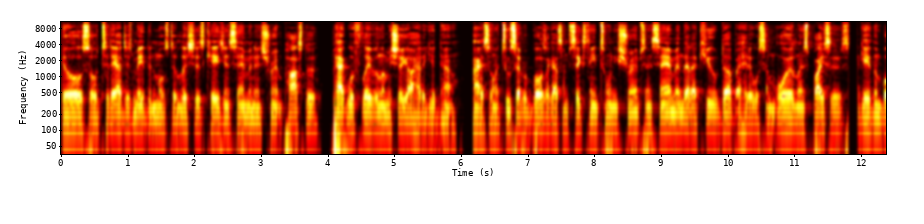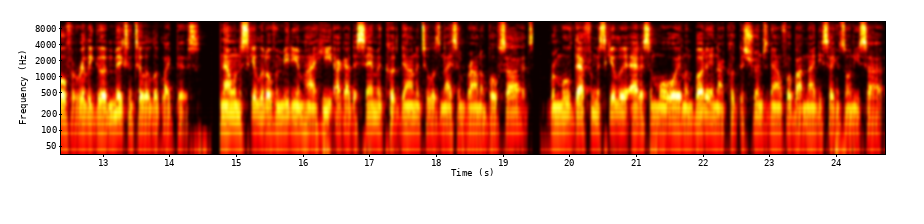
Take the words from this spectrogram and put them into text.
Yo, so today I just made the most delicious Cajun salmon and shrimp pasta. Packed with flavor, let me show y'all how to get down. Alright, so in two separate bowls, I got some 1620 shrimps and salmon that I cubed up. I hit it with some oil and spices. I gave them both a really good mix until it looked like this. Now on the skillet over medium high heat, I got the salmon cooked down until it's nice and brown on both sides. Removed that from the skillet, added some more oil and butter, and I cooked the shrimps down for about 90 seconds on each side.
